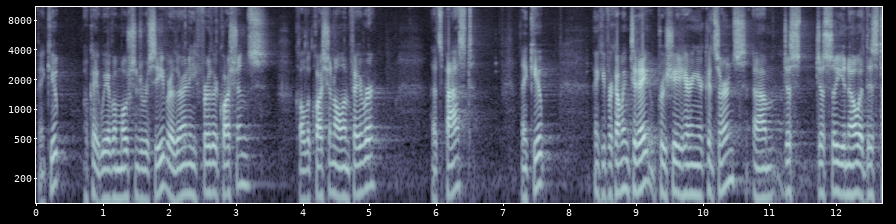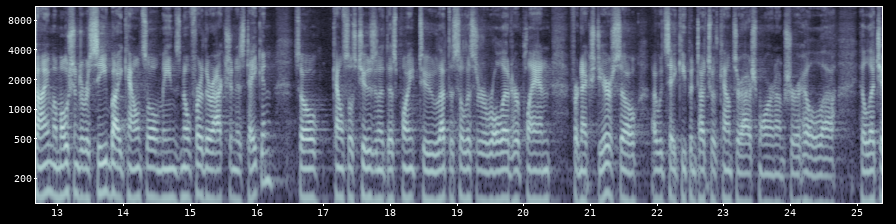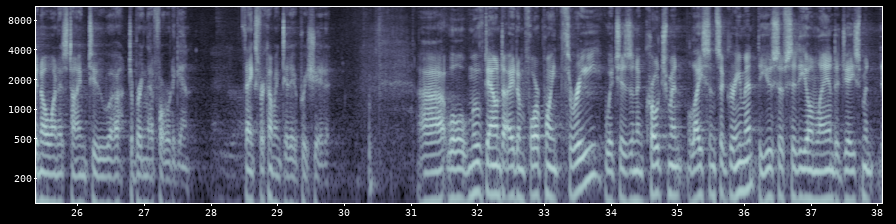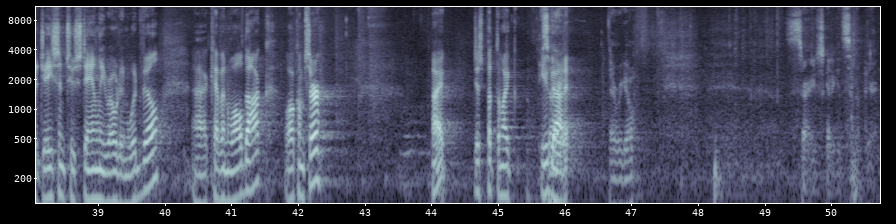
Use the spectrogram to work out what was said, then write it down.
Thank you. Okay, we have a motion to receive. Are there any further questions? Call the question. All in favor? That's passed. Thank you. Thank you for coming today. Appreciate hearing your concerns. Um, Just, just so you know, at this time, a motion to receive by council means no further action is taken. So council's choosing at this point to let the solicitor roll out her plan for next year. So I would say keep in touch with Councillor Ashmore, and I'm sure he'll, uh, he'll let you know when it's time to, uh, to bring that forward again. Thanks for coming today. Appreciate it. Uh, We'll move down to item 4.3, which is an encroachment license agreement, the use of city-owned land adjacent adjacent to Stanley Road in Woodville. Uh, Kevin Waldock, welcome, sir. All right, just put the mic, you got it. There we go. Sorry, I just got to get set up here.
